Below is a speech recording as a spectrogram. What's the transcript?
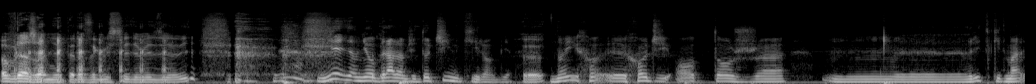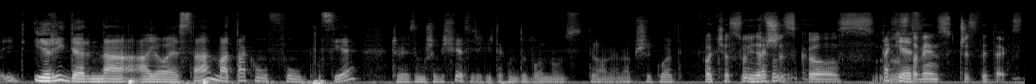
Obraża mnie teraz, jakbyście nie wiedzieli. Nie, no nie obrażam się, docinki robię. E? No i chodzi o to, że ReadKit ma, i Reader na iOS-a ma taką funkcję, Czekaj, ja muszę wyświetlić jakąś taką dowolną stronę, na przykład. Ociosuje taką... wszystko, z, tak zostawiając jest. czysty tekst.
